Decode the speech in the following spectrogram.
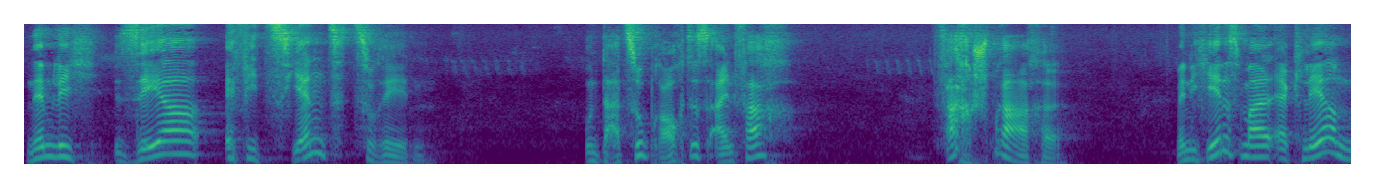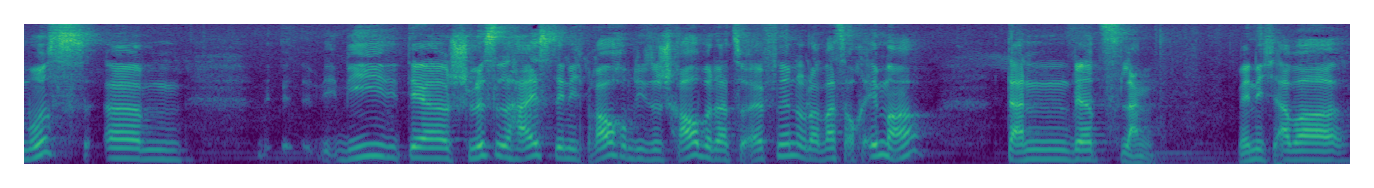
nämlich sehr effizient zu reden. Und dazu braucht es einfach Fachsprache. Wenn ich jedes Mal erklären muss, ähm, wie der Schlüssel heißt, den ich brauche, um diese Schraube da zu öffnen oder was auch immer, dann wird es lang. Wenn ich aber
